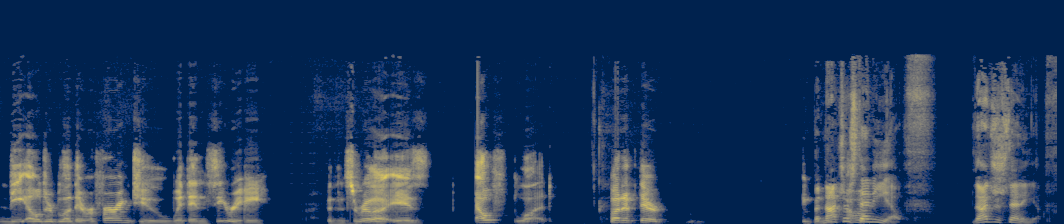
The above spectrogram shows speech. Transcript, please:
the elder blood they're referring to within Ciri, within Cirilla, is elf blood. But if they're but not just Oh, any elf. Not just any elf.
